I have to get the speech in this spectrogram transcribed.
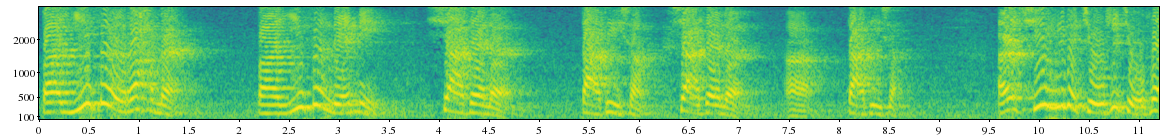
把一份拉哈曼，把一份怜悯下在了大地上，下在了啊大地上，而其余的九十九份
